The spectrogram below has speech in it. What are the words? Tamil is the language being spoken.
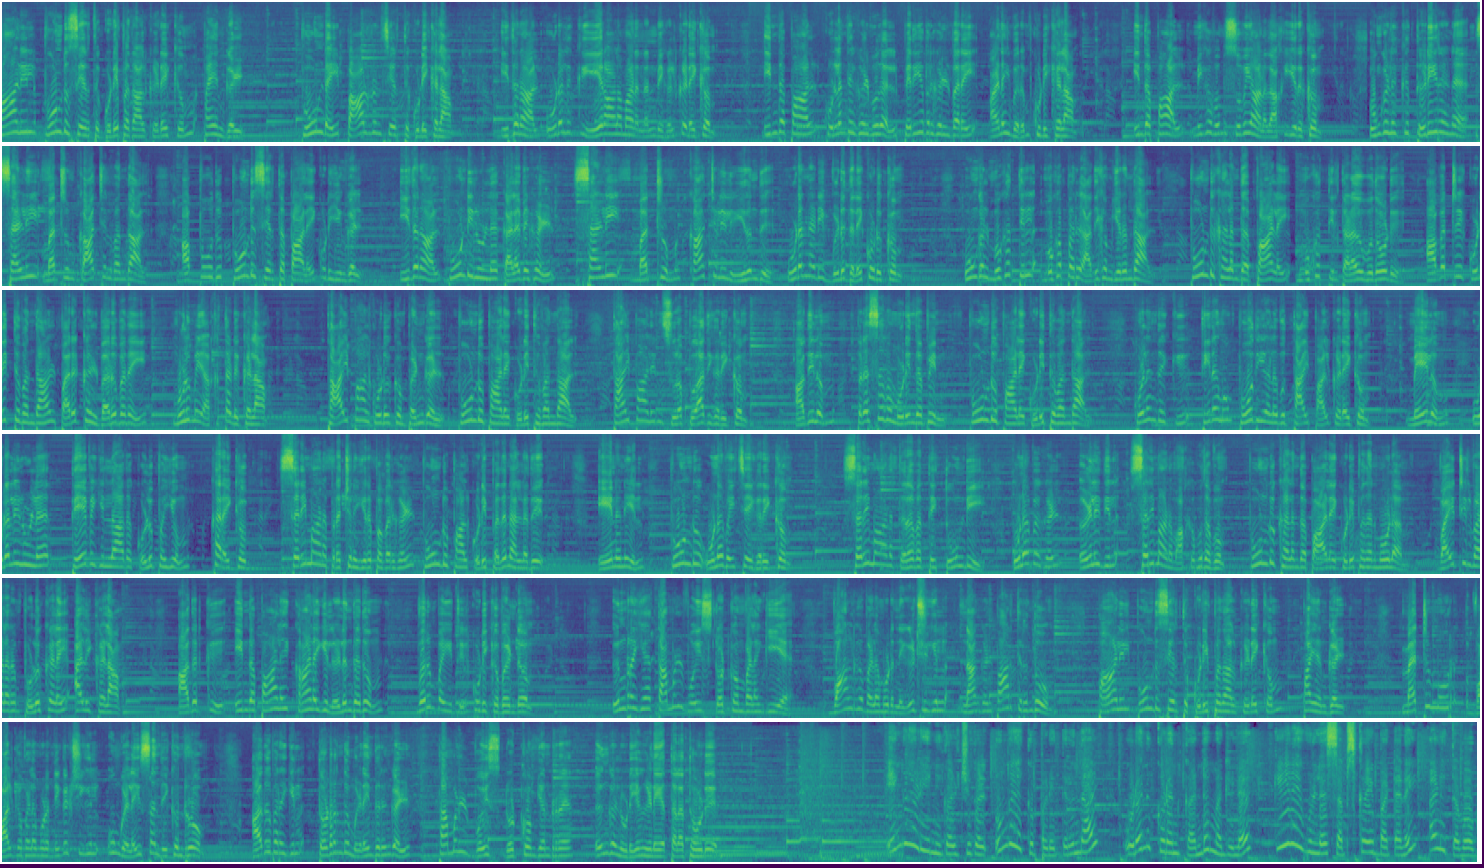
பாலில் பூண்டு சேர்த்து குடிப்பதால் கிடைக்கும் பயன்கள். பூண்டை பாலுடன் சேர்த்து குடிக்கலாம். இதனால் உடலுக்கு ஏராளமான நன்மைகள் கிடைக்கும். இந்த பால் குழந்தைகள் முதல் பெரியவர்கள் வரை அனைவரும் குடிக்கலாம். இந்த பால் மிகவும் சுவையானதாக இருக்கும். உங்களுக்கு திடீரென சளி மற்றும் காய்ச்சல் வந்தால் அப்போது பூண்டு சேர்த்த பாலை குடியுங்கள். இதனால் பூண்டில் உள்ள கலவைகள் சளி மற்றும் காய்ச்சலில் இருந்து உடனடி விடுதலை கொடுக்கும். உங்கள் முகத்தில் முகப்பரு அதிகம் இருந்தால் பூண்டு கலந்த பாலை முகத்தில் தடவுவதோடு அவற்றை குடித்து வந்தால் பருக்கள் வருவதை முழுமையாக தடுக்கலாம். தாய்ப்பால் கொடுக்கும் பெண்கள் பூண்டு பாலை குடித்து வந்தால் தாய்ப்பாலின் சுரப்பு அதிகரிக்கும். அதிலும் பிரசவம் முடிந்த பின் பூண்டு பாலை குடித்து வந்தால் குழந்தைக்கு தினமும் போதிய அளவு தாய்ப்பால் கிடைக்கும். மேலும் உடலில் உள்ள தேவையில்லாத கொழுப்பையும் கரைக்கும். செரிமான பிரச்சனை இருப்பவர்கள் பூண்டு பால் குடிப்பது நல்லது. ஏனெனில் பூண்டு உணவை சேகரிக்கும். செரிமான திரவத்தை தூண்டி உணவுகள் எளிதில் செரிமானமாக உதவும். பூண்டு கலந்த பாலை குடிப்பதன் மூலம் வயிற்றில் வளரும் புழுக்களை அழிக்கலாம். அதற்கு இந்த பாலை காலையில் எழுந்ததும் வெறும் வயிற்றில் குடிக்க வேண்டும். இன்றைய தமிழ் வாய்ஸ் டாட் காம் வழங்கிய வாழ்க வளமுடன் நிகழ்ச்சியில் நாங்கள் பார்த்திருந்தோம். பாலில் பூண்டு சேர்த்து குடிப்பதால் கிடைக்கும் பயன்கள். மற்றும் வாழ்க வளமுடன் நிகழ்ச்சியில் உங்களை சந்திக்கின்றோம். அதுவரையில் தொடர்ந்து இணைந்திருங்கள் தமிழ் வாய்ஸ் டாட் காம் என்ற எங்களுடைய இணையதளத்தோடு. எங்களுடைய நிகழ்ச்சிகள் உங்களுக்கு பிடித்திருந்தால் உடனுக்குடன் கண்டு மகிழ கீழே உள்ள சப்ஸ்கிரைப் பட்டனை அழுத்தவும்.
